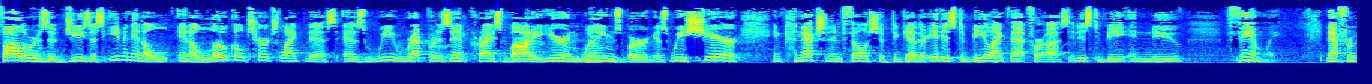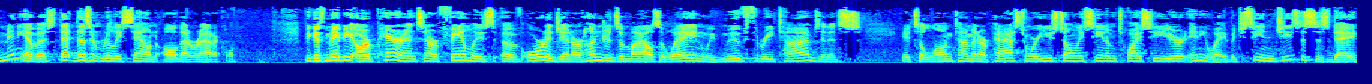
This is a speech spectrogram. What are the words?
followers of Jesus, even in a, in a local church like this, as we represent Christ's body here in Williamsburg, as we share in connection and fellowship together, it is to be like that for us. It is to be a new family. Now, for many of us, that doesn't really sound all that radical. Because maybe our parents, our families of origin are hundreds of miles away and we've moved three times and it's it's a long time in our past, and we're used to only seeing them twice a year anyway. But you see, in Jesus' day,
